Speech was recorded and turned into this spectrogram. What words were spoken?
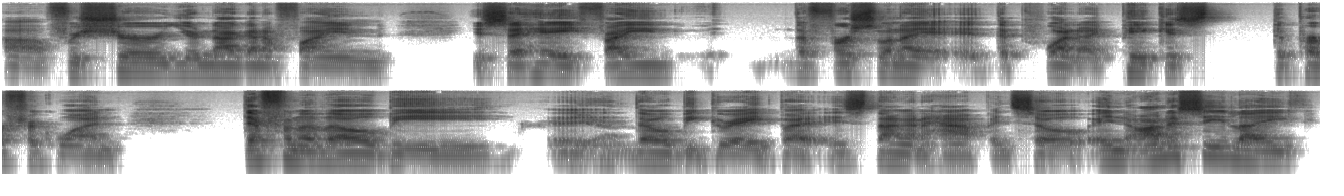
uh, for sure you're not gonna find you say hey if i the first one i the one i pick is the perfect one definitely that will be uh, yeah. that'll be great but it's not gonna happen so and honestly like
